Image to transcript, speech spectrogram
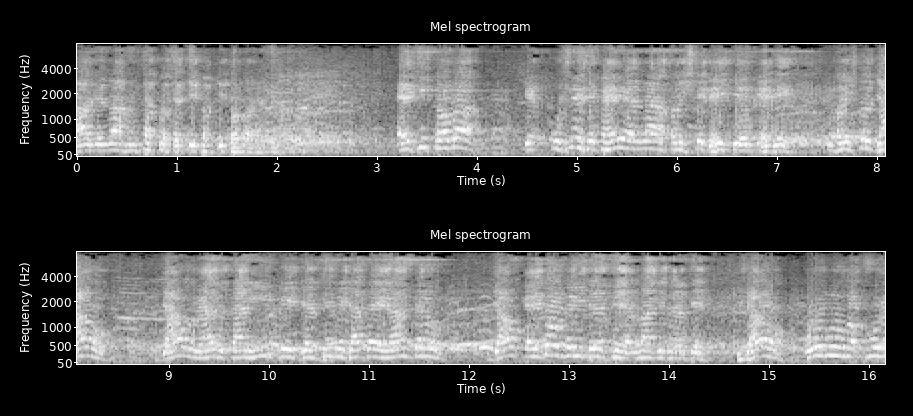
आज अल्लाह हम सबको सच्ची पक्की तोबा रखे ऐसी तौबा कि उसने से पहले अल्लाह फरिश्ते भेज दे कह दे कि फरिश्तों जाओ जाओ रियाज तालीम के जलसे में जाकर ऐलान करो। जाओ कह दो मेरी तरफ़ से अल्लाह की तरफ़ से। जाओ उर्मू मकफूर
